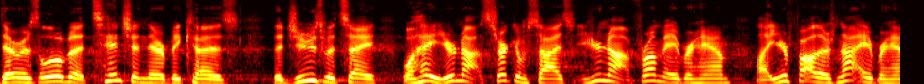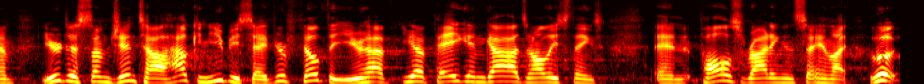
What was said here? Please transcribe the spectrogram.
there was a little bit of tension there because the Jews would say, Well, hey, you're not circumcised. You're not from Abraham. Like, your father's not Abraham. You're just some Gentile. How can you be saved? You're filthy. You have, you have pagan gods and all these things. And Paul's writing and saying, like, look,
